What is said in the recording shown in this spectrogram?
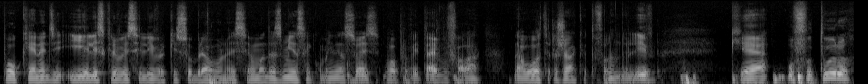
Paul Kennedy, e ele escreveu esse livro aqui sobre a ONU. Essa é uma das minhas recomendações. Vou aproveitar e vou falar da outra, já que eu estou falando do livro, que é O Futuro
